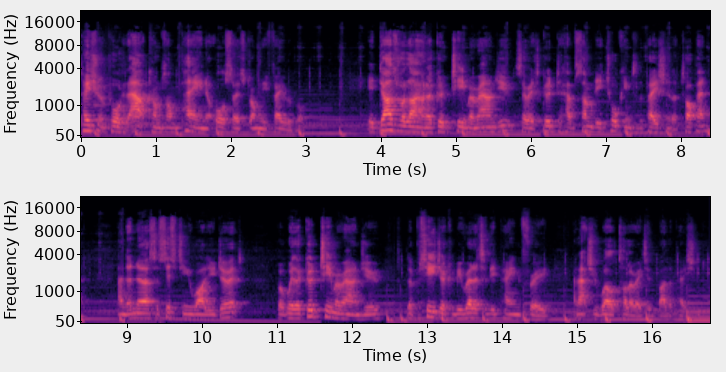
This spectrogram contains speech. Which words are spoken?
patient-reported outcomes on pain are also strongly favourable. It does rely on a good team around you, so it's good to have somebody talking to the patient at the top end and a nurse assisting you while you do it. But with a good team around you, the procedure can be relatively pain-free and actually well tolerated by the patient.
